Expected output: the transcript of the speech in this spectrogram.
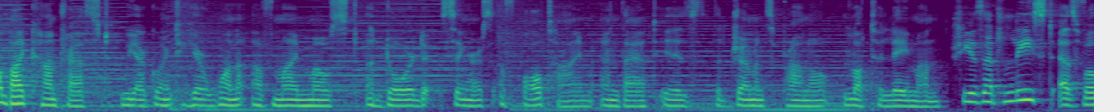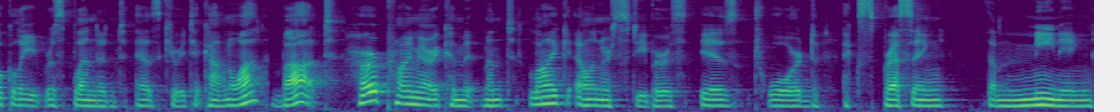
Now, by contrast, we are going to hear one of my most adored singers of all time, and that is the German soprano Lotte Lehmann. She is at least as vocally resplendent as Kiri Te Kanawa, but her primary commitment, like Eleanor Stebers, is toward expressing the meaning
